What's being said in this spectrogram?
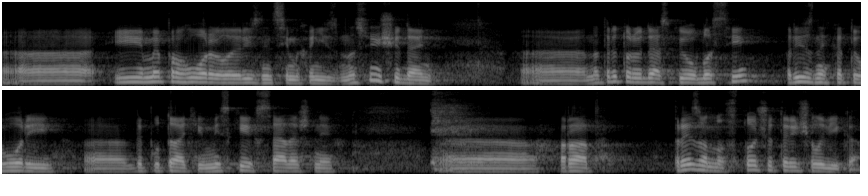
Е, І ми проговорювали різні ці механізми. На сьогоднішній день е, на території Одеської області різних категорій е, депутатів міських, селищних е, рад призвано 104 чоловіка.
